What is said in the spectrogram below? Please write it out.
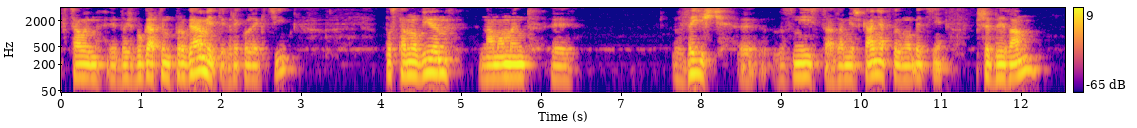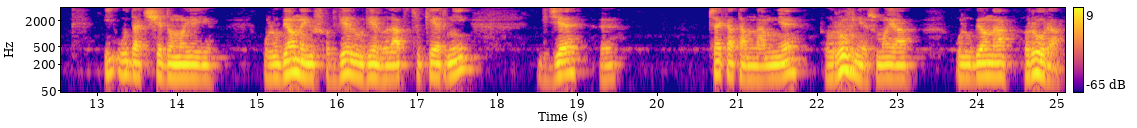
w całym e, dość bogatym programie tych rekolekcji, postanowiłem na moment y, wyjść y, z miejsca zamieszkania, w którym obecnie przebywam i udać się do mojej ulubionej już od wielu, wielu lat cukierni, gdzie y, czeka tam na mnie również moja ulubiona rura.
